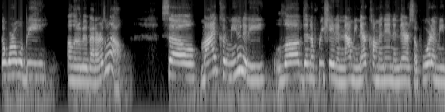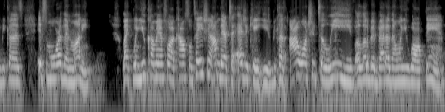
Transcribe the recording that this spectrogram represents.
the world will be a little bit better as well. So my community loved and appreciated, and I mean, they're coming in and they're supporting me because it's more than money. Like when you come in for a consultation, I'm there to educate you because I want you to leave a little bit better than when you walked in.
